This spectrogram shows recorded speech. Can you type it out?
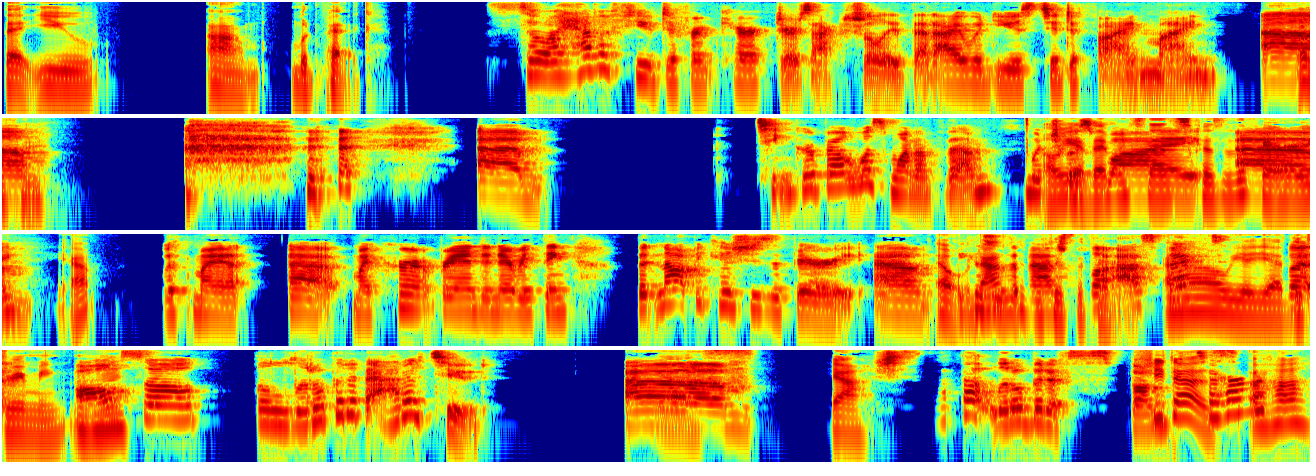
that you um would pick so i have a few different characters actually that i would use to define mine um okay. um tinkerbell was one of them which oh, yeah, was that why, makes sense because of the fairy um, yep with my uh, my current brand and everything, but not because she's a fairy. Um, oh, because of the magical aspect. Oh yeah, yeah, the dreaming. Mm-hmm. Also, the little bit of attitude. Um, yes. Yeah, she's got that little bit of spunk. She does. To her. Uh-huh.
